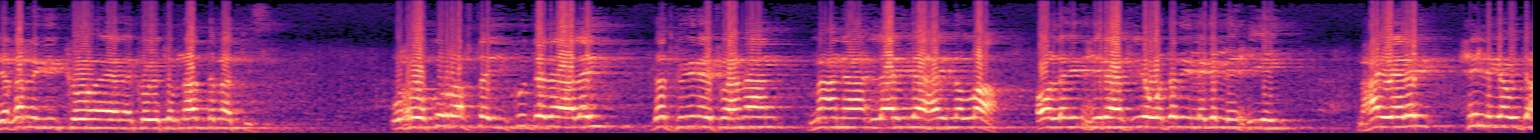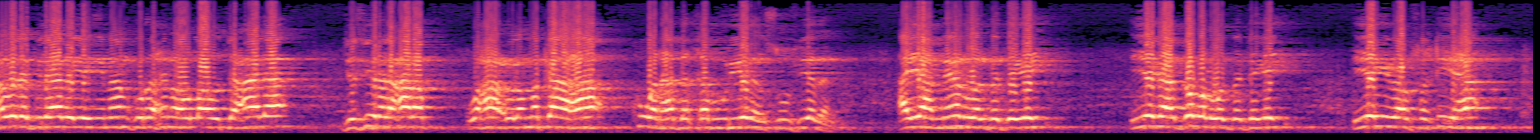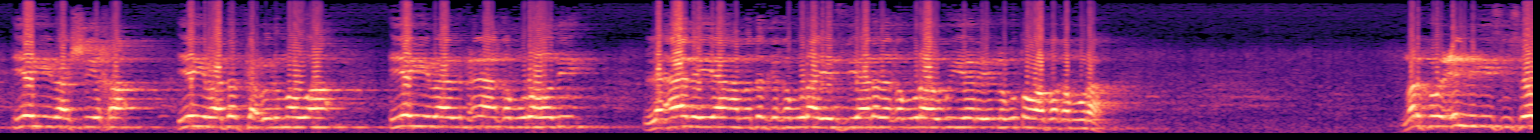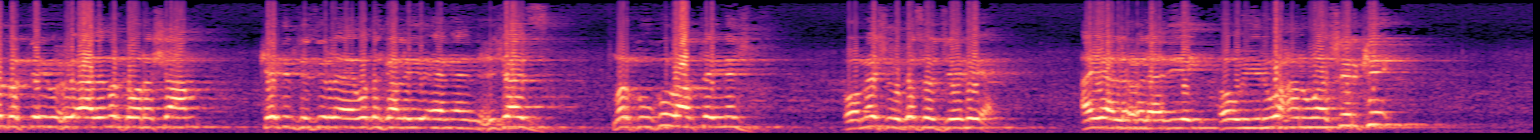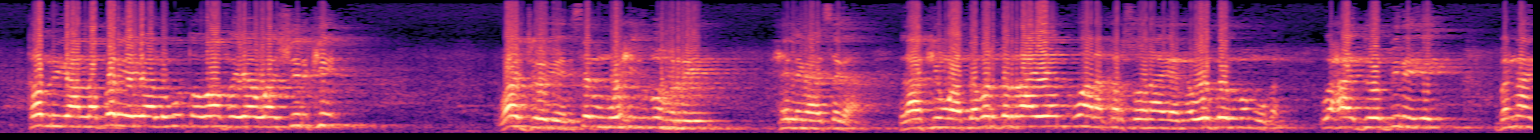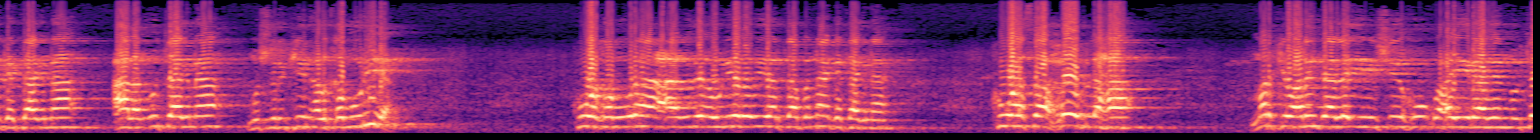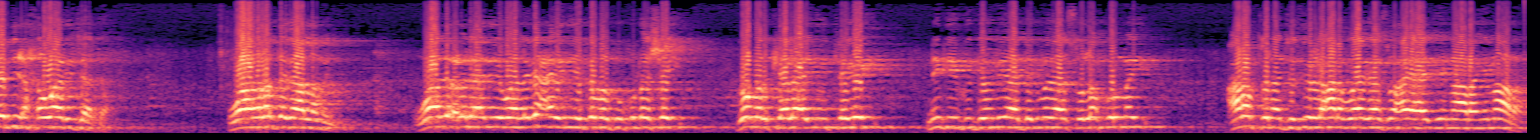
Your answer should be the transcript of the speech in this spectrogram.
iyo qarnigii kooyo tobnaad dhammaadkiisa wuxuu ku raftay ku dadaalay dadku inay fahmaan macnaa laa ilaaha ila allah oo la inxiraafiyo waddadii laga leexiyey. Maxaa yeelay xilliga uu dacwada bilaabayay imaamku raximahu llahu tacaala jaziira alcarab waxaa culamo ka ahaa kuwan hadda qabuuriyadan suufiyadan ayaa meel walba degay iyagaa gobol walba degay iyagii baa faqiiha iyagii baa shiikha iyagii baa dadka culimo u ah iyagii baa micnaha qabuurahoodii la aadayaa ama dadka qabuuraha iyo ziyaarada qabuuraha ugu yeeraya in lagu tawaafo qabuuraha. Markuu cilmigiisii soo bagtay wuxuu aaday marka hore shaam kadib jaziira waddankan la xijaaz markuu ku laabtay najd oo meeshii uu ka soo jeeday ah ayaa la colaadiyey oo uu yidhi waxaan waa shirki qabrigaan la baryayaa lagu tawaafayaa waa shirki. Waa joogeen isagu muwaxid uma horreyn xilligaa isaga. Laakiin waa dabar daraayeen waana qarsoonaayeen awooddooda ma muuqan. Waxaa doobinayey bannaanka taagnaa calan u taagnaa mushrikiin alqabuuriya. Kuwa qabuuraha caabude awliyada u yeertaa bannaanka taagnaa. Kuwaasaa xoog lahaa markiiu arrintaa la yimi shiikhu waxay yidhaahdeen mubtadic khawaarijata. Waa lala dagaalamay. Waa la colaadiyey waa laga cayriyey gobolku ku dhashay. Gobol kale ayuu tegey. Ninkii guddoomiyaha degmadaasu la kulmay. Carabtuna jaziiralcarab waagaas waxay ahayd imaara imaara.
